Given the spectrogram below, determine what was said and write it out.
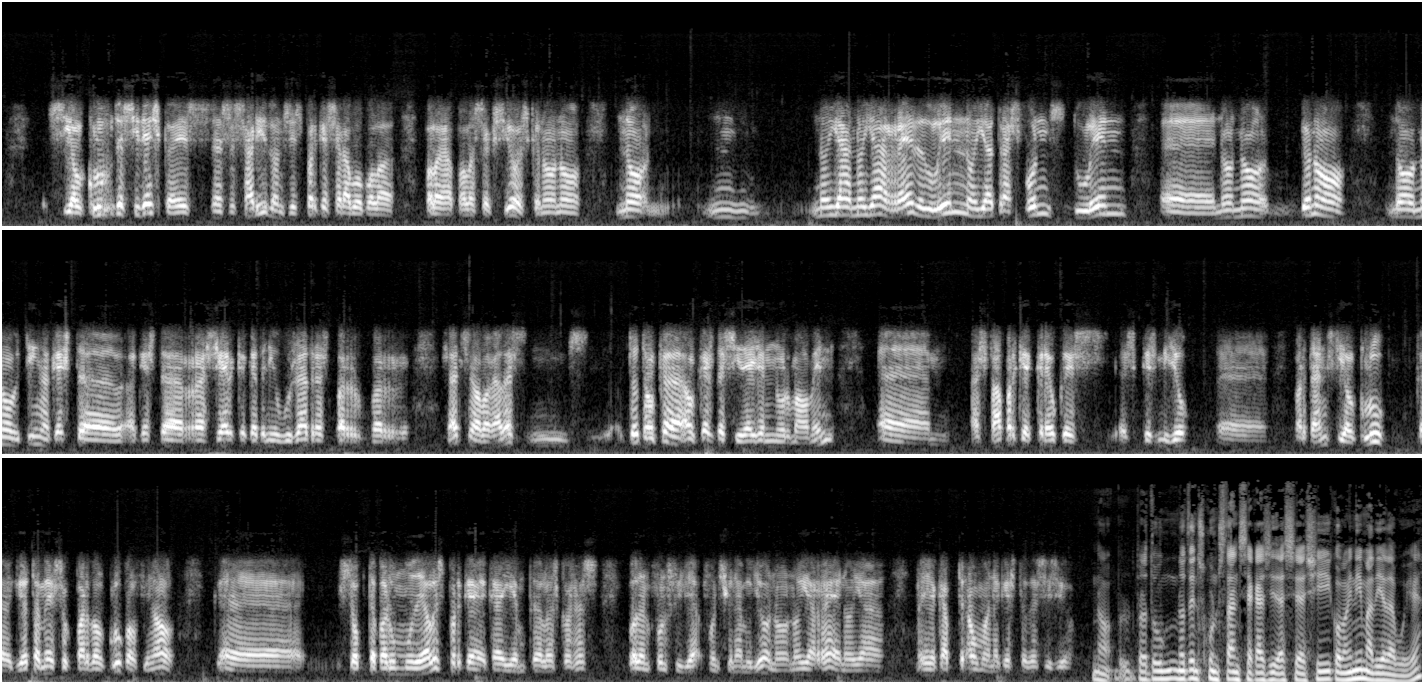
si el club decideix que és necessari, doncs és perquè serà bo per la, per la, per la secció. És que no, no, no, no, hi ha, no hi ha res de dolent, no hi ha trasfons dolent, eh, no, no, jo no, no, no tinc aquesta, aquesta recerca que teniu vosaltres per, per saps? A vegades mm, tot el que, el que es decideix normalment eh, es fa perquè creu que és, és, que és millor. Eh, per tant, si el club, que jo també sóc part del club, al final eh, s'opta per un model és perquè creiem que les coses poden funcionar, funcionar millor. No, no hi ha res, no hi ha, no hi ha cap trauma en aquesta decisió. No, però tu no tens constància que hagi de ser així, com a mínim a dia d'avui, eh?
